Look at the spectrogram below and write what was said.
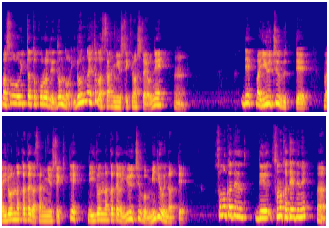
まあ、そういったところでどんどんいろんな人が参入してきましたよね、うん、で、まあ、YouTube って、まあ、いろんな方が参入してきてでいろんな方が YouTube を見るようになってその過程でその過程でね、うん、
